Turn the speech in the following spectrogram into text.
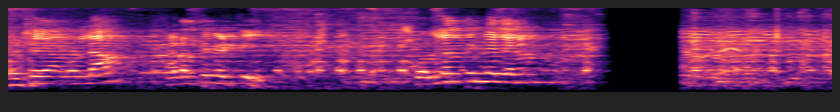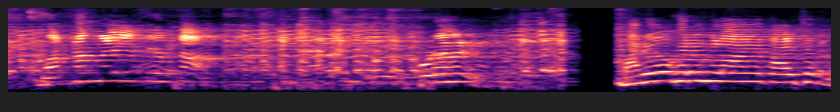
പക്ഷേ അതെല്ലാം കടത്തിവെട്ടി കൊല്ലത്തിന്റെ ജനം വർണങ്ങളിൽ തീർത്ത കുടകൾ. മനോഹരങ്ങളായ കാഴ്ചകൾ.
